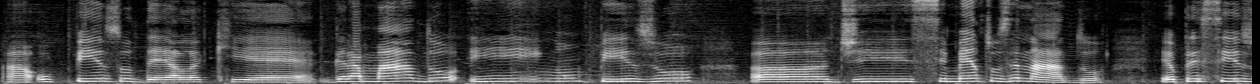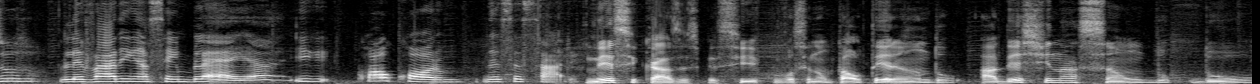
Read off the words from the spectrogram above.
ah, o piso dela, que é gramado, em um piso ah, de cimento usinado. Eu preciso levar em assembleia e qual quórum necessário? Nesse caso específico, você não está alterando a destinação do, do,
